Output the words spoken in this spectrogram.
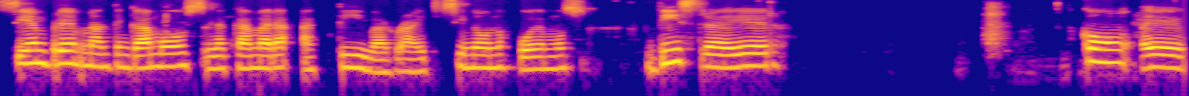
siempre mantengamos la cámara activa, right? Si no, nos podemos distraer con eh,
